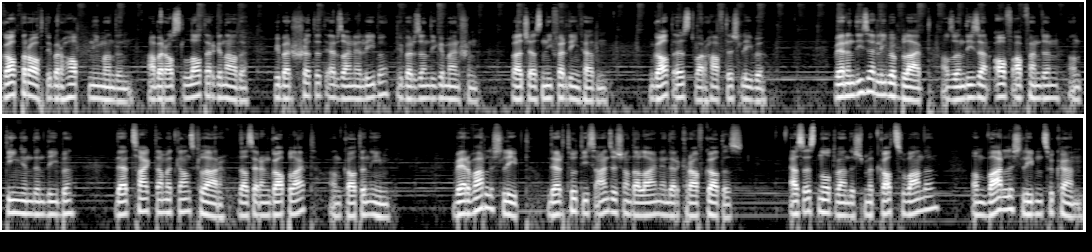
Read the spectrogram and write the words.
Gott braucht überhaupt niemanden, aber aus lauter Gnade überschüttet er seine Liebe über sündige Menschen, welche es nie verdient hätten. Gott ist wahrhaftig Liebe. Wer in dieser Liebe bleibt, also in dieser aufopfernden und dienenden Liebe, der zeigt damit ganz klar, dass er in Gott bleibt und Gott in ihm. Wer wahrlich liebt, der tut dies einzig und allein in der Kraft Gottes. Es ist notwendig, mit Gott zu wandeln, um wahrlich lieben zu können.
